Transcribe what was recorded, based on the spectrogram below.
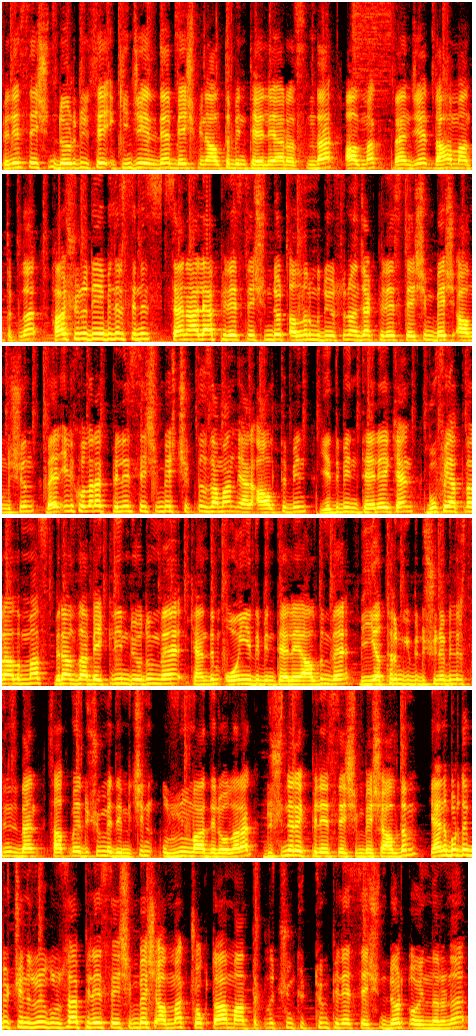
PlayStation 4'ü ise ikinci elde 5000-6000 TL arasında almak bence daha mantıklı. Ha şunu diyebilirsiniz. Sen hala PlayStation 4 alır mı diyorsun ancak PlayStation 5 almışsın. Ben ilk olarak PlayStation 5 çıktığı zaman yani 6000 7000 TL iken bu fiyatlara alınmaz. Biraz daha bekleyeyim diyordum ve kendim 17000 TL'ye aldım ve bir yatırım gibi düşünebilirsiniz. Ben satmayı düşünmediğim için uzun vadeli olarak düşünerek PlayStation 5 aldım. Yani burada bütçeniz uygunsa PlayStation 5 almak çok daha mantıklı. Çünkü tüm PlayStation 4 oyunlarını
